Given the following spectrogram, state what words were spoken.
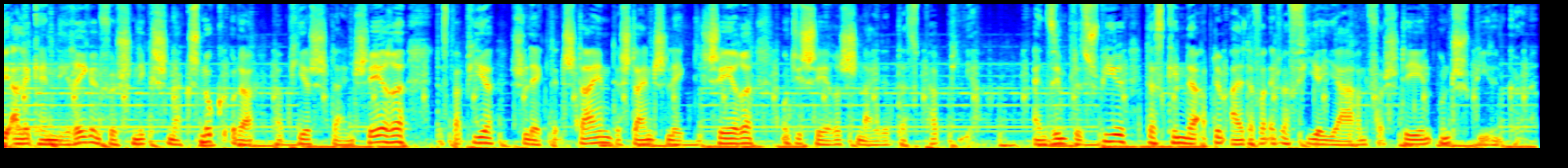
Sie alle kennen die Regeln für Schnick, Schnack, Schnuck oder Papier, Stein, Schere. Das Papier schlägt den Stein, der Stein schlägt die Schere und die Schere schneidet das Papier. Ein simples Spiel, das Kinder ab dem Alter von etwa vier Jahren verstehen und spielen können.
